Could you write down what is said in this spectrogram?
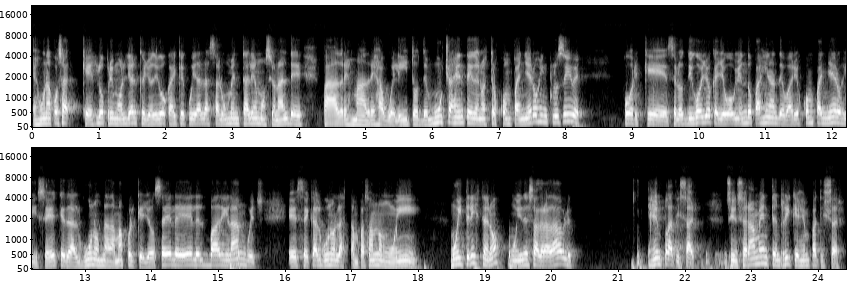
Es una cosa que es lo primordial que yo digo que hay que cuidar la salud mental y emocional de padres, madres, abuelitos, de mucha gente y de nuestros compañeros inclusive, porque se los digo yo que llevo viendo páginas de varios compañeros y sé que de algunos nada más porque yo sé leer el body language, eh, sé que algunos la están pasando muy, muy triste, ¿no? Muy desagradable es empatizar. Sinceramente, Enrique, es empatizar.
